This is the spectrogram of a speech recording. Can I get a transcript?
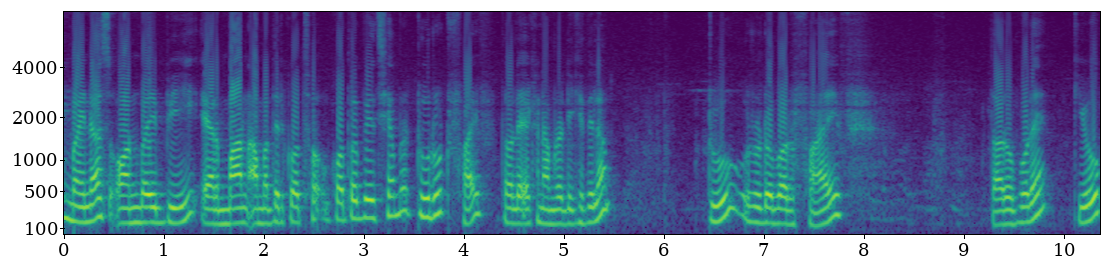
minus one by b এর মান আমাদের কত কত পেয়েছি আমরা? টু রুট ফাইভ তাহলে এখানে আমরা লিখে দিলাম টু রুট ওভার ফাইভ তার উপরে কিউব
